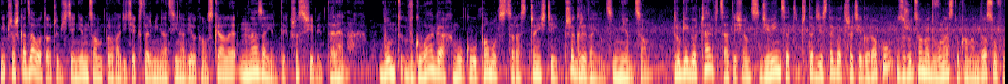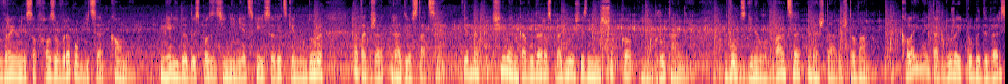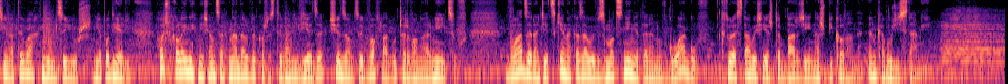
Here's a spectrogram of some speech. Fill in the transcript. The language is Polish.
Nie przeszkadzało to oczywiście Niemcom prowadzić eksterminacji na wielką skalę na zajętych przez siebie terenach. Bunt w Gułagach mógł pomóc coraz częściej przegrywającym Niemcom. 2 czerwca 1943 roku zrzucono 12 komandosów w rejonie Sowchozu w Republice Komi. Mieli do dyspozycji niemieckie i sowieckie mundury, a także radiostacje. Jednak siły NKWD rozprawiły się z nimi szybko i brutalnie. Dwóch zginęło w walce, reszta aresztowano. Kolejnej tak dużej próby dywersji na tyłach Niemcy już nie podjęli, choć w kolejnych miesiącach nadal wykorzystywali wiedzę siedzących w oflagu czerwonoarmiejców. Władze radzieckie nakazały wzmocnienie terenów gułagów, które stały się jeszcze bardziej naszpikowane NKWdzistami.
